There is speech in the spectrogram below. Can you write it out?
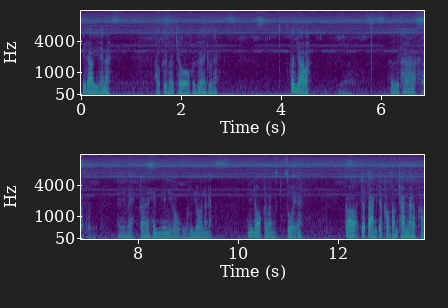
พี่ดาวหยิบให้หน่อย เอาขึ้นมาโชว์เพื่อนๆให้ดูหน่อย ต้นยาวปะเออถ้าหักแล้วเนี่ยไม่เป็นไรก็เห็นอย่างนี้ก็โอ้โหสุดยอดแล้วเนี่ย นี่ดอกกำลังสวยนะ ก็จะต่างจากเขาสามชั้นนะครับเขา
